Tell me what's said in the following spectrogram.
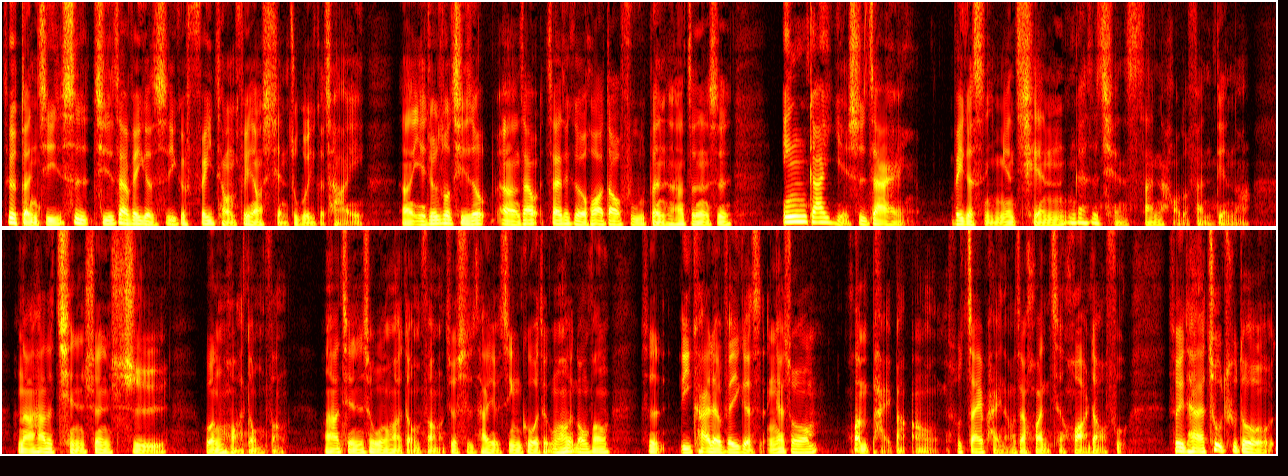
这个等级是，其实，在 Vegas 是一个非常非常显著的一个差异。嗯，也就是说，其实，嗯，在在这个华尔道夫本身，它真的是应该也是在 Vegas 里面前应该是前三好的饭店啊。那它的前身是文华东方，它前身是文华东方，就是它有经过这个文华东方是离开了 Vegas，应该说换牌吧，啊，说摘牌然后再换成华尔道夫，所以它处处都有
